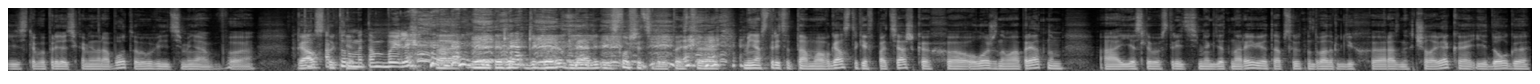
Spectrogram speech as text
Если вы придете ко мне на работу, вы увидите меня в галстуке. Артур, мы там были. Да, это говорю для слушателей. То есть э, меня встретят там в галстуке, в подтяжках, э, уложенном, опрятном. А если вы встретите меня где-то на рейве, это абсолютно два других разных человека. И долго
